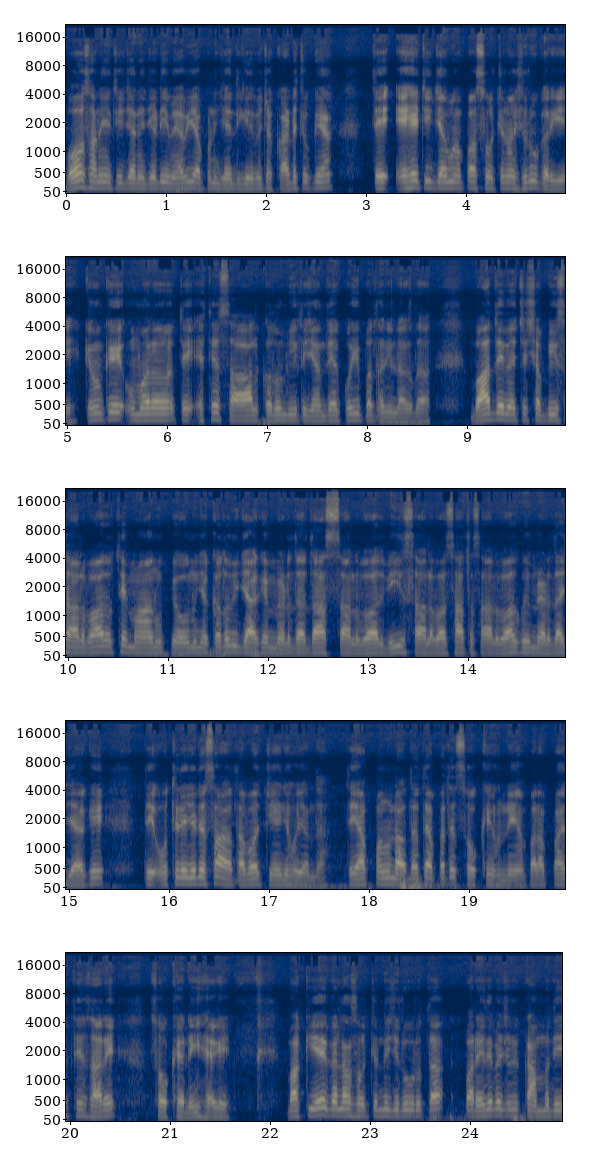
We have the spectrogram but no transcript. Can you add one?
ਬਹੁਤ ਸਾਰੀਆਂ ਚੀਜ਼ਾਂ ਨੇ ਜਿਹੜੀਆਂ ਮੈਂ ਵੀ ਆਪਣੀ ਜ਼ਿੰਦਗੀ ਦੇ ਵਿੱਚੋਂ ਕੱਢ ਚੁੱਕਿਆ। ਤੇ ਇਹ ਚੀਜ਼ਾਂ ਨੂੰ ਆਪਾਂ ਸੋਚਣਾ ਸ਼ੁਰੂ ਕਰੀਏ, ਕਿਉਂਕਿ ਉਮਰ ਤੇ ਇੱਥੇ ਸਾਲ ਕਦੋਂ ਬੀਤ ਜਾਂਦੇ ਆ ਕੋਈ ਪਤਾ ਨਹੀਂ ਲੱਗਦਾ। ਬਾਅਦ ਦੇ ਵਿੱਚ 26 ਸਾਲ ਬਾਅਦ ਉੱਥੇ ਮਾਂ ਨੂੰ, ਪਿਓ ਨੂੰ ਜਾਂ ਕਦੋਂ ਵੀ ਜਾ ਕੇ ਮਿਲਦਾ 10 ਸਾਲ ਬਾਅਦ 20 ਸਾਲ ਬਾਅਦ 7 ਸਾਲ ਬਾਅਦ ਕੋਈ ਮਿਲਦਾ ਜਾ ਕੇ, ਤੇ ਉੱਥੇ ਦੇ ਜਿਹੜੇ ਹਿਸਾਬ ਤਾਂ ਆ ਉਹ ਚੇਂਜ ਹੋ ਜਾਂਦਾ। ਤੇ ਆਪਾਂ ਨੂੰ ਲੱਗਦਾ ਤੇ ਆਪਾਂ ਤੇ ਸੌਖੇ ਹੁੰਨੇ ਆ, ਪਰ ਆਪਾਂ ਇੱਥੇ ਸਾਰੇ ਸੌਖੇ ਨਹੀਂ ਹੈਗੇ। ਬਾਕੀ ਇਹ ਗੱਲਾਂ ਸੋਚਣ ਦੀ ਜ਼ਰੂਰਤ ਆ, ਪਰ ਇਹਦੇ ਵਿੱਚ ਕੋਈ ਕੰਮ ਦੀ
